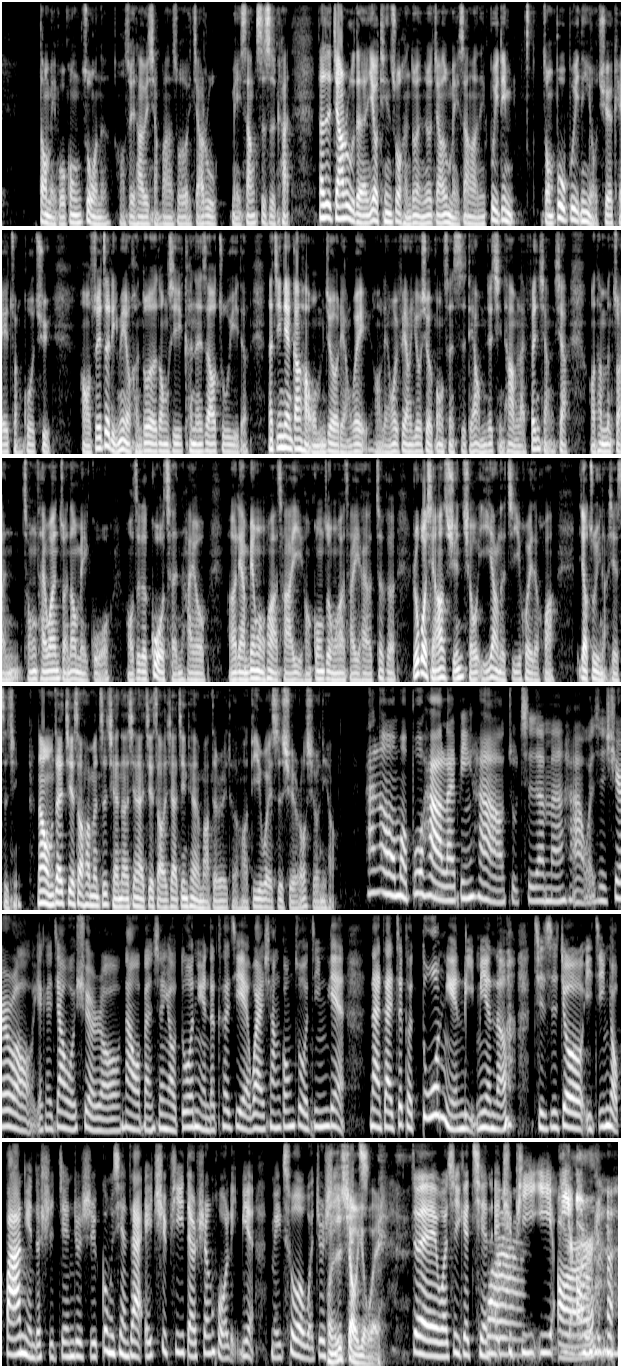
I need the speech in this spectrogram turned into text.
到美国工作呢？哦，所以他会想办法说加入美商试试看。但是加入的人又听说很多人就加入美商啊，你不一定总部不一定有缺可以转过去。好，所以这里面有很多的东西，可能是要注意的。那今天刚好我们就有两位哦，两位非常优秀的工程师，等下我们就请他们来分享一下哦，他们转从台湾转到美国哦这个过程，还有呃两边文化差异哈，工作文化差异，还有这个如果想要寻求一样的机会的话，要注意哪些事情？那我们在介绍他们之前呢，先来介绍一下今天的 moderator 哈，第一位是雪柔，雪柔你好。Hello，某部好，来宾好，主持人们好，我是 Cheryl，也可以叫我雪柔。那我本身有多年的科技外商工作经验，那在这个多年里面呢，其实就已经有八年的时间，就是贡献在 HP 的生活里面。没错，我就是我是校友哎。对，我是一个前 HPER，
